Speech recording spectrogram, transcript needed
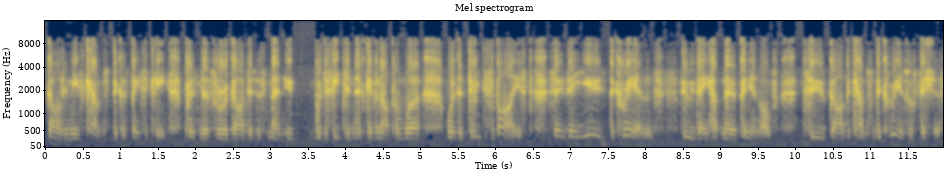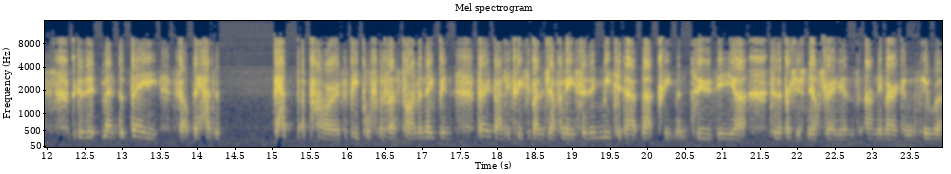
guarding these camps because basically prisoners were regarded as men who were defeated and had given up and were, were to be despised. So they used the Koreans, who they had no opinion of, to guard the camps. And the Koreans were vicious because it meant that they felt they had a they had a power over people for the first time, and they'd been very badly treated by the Japanese. So they meted out that treatment to the uh, to the British and the Australians and the Americans who were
